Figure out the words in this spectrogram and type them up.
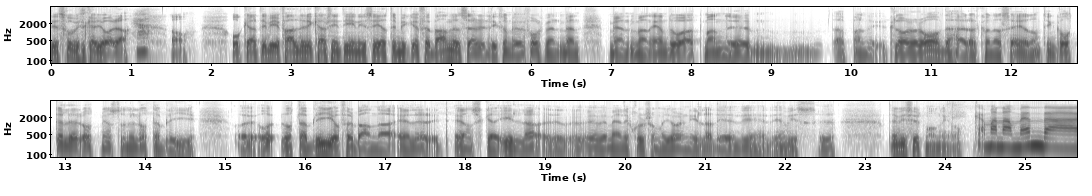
är så vi ska göra. Ja. ja. Och att vi faller det kanske inte in i så jättemycket förbannelser liksom, över folk, men, men, men man ändå att man eh, att man klarar av det här att kunna säga någonting gott eller åtminstone låta bli eh, och låta bli att förbanna eller önska illa eh, över människor som gör en illa. Det, det, det är en viss eh, det är en viss utmaning. Då. Kan man använda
